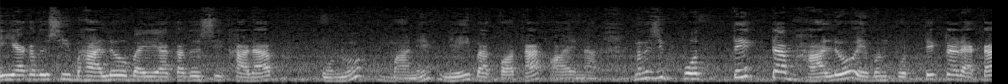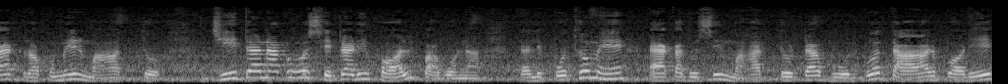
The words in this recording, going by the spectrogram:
এই একাদশী ভালো বা এই একাদশী খারাপ কোনো মানে নেই বা কথা হয় না। মানে প্রত্যেকটা ভালো এবং প্রত্যেকটার এক এক রকমের মাহাত্ম। যেটা না করব সেটারই ফল পাবো না। তাহলে প্রথমে একাদশীর মাহাত্মটা বলব। তারপরে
